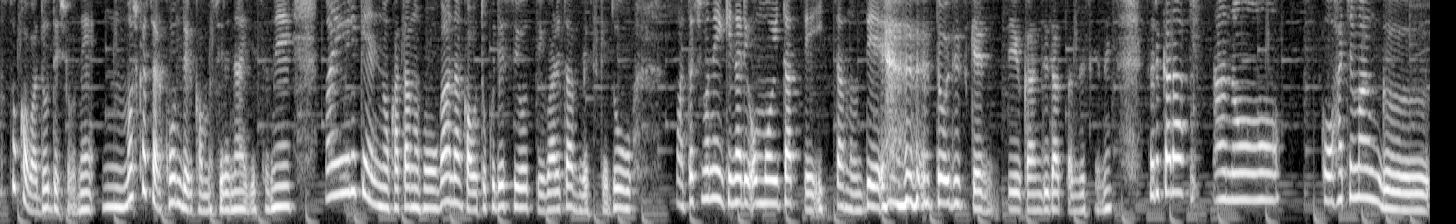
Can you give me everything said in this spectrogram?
末とかはどうでしょうね、うん、もしかしたら混んでるかもしれないですね。前売り券の方の方がなんかお得ですよって言われたんですけど私もねいきなり思い立って行ったので 当日券っていう感じだったんですけどねそれからあのーこう八幡宮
